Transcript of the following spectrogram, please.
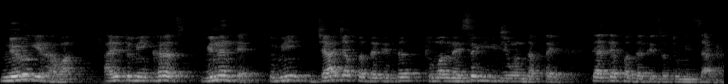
निरोगी राहा. आणि तुम्ही खरंच विनंती आहे तुम्ही ज्या ज्या पद्धतीचं तुम्हाला नैसर्गिक जीवन जगता येईल त्या त्या पद्धतीचं तुम्ही जागा.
